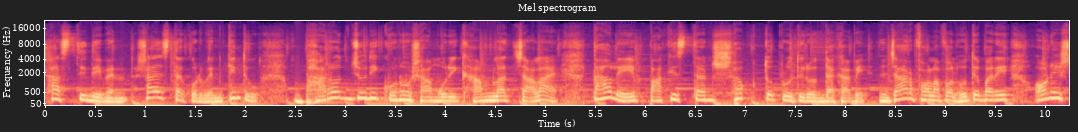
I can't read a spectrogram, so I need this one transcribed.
শাস্তি দেবেন, সায়স্তা করবেন। কিন্তু ভারত যদি কোনো সামরিক হামলা চালায়, তাহলে পাকিস্তান শক্ত প্রতিরোধ দেখাবে, যার ফলাফল হতে পারে অনিশ্চিত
